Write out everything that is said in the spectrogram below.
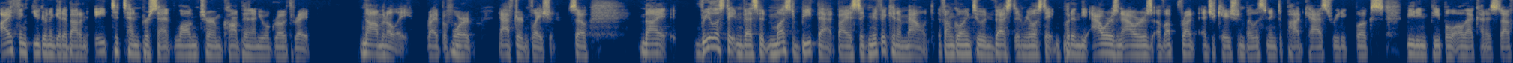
I think you're going to get about an 8 to 10% long-term compound annual growth rate nominally, right before mm-hmm. after inflation. So my real estate investment must beat that by a significant amount if I'm going to invest in real estate and put in the hours and hours of upfront education by listening to podcasts, reading books, meeting people, all that kind of stuff.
